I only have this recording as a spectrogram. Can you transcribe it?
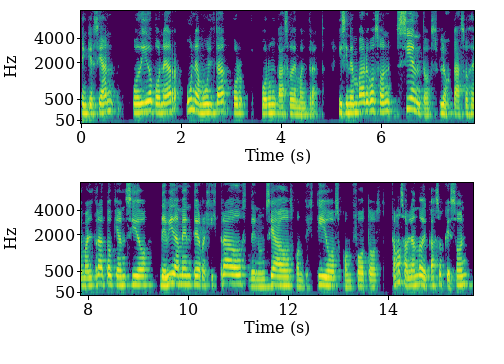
en que se han podido poner una multa por, por un caso de maltrato y sin embargo son cientos los casos de maltrato que han sido debidamente registrados, denunciados, con testigos, con fotos. Estamos hablando de casos que son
